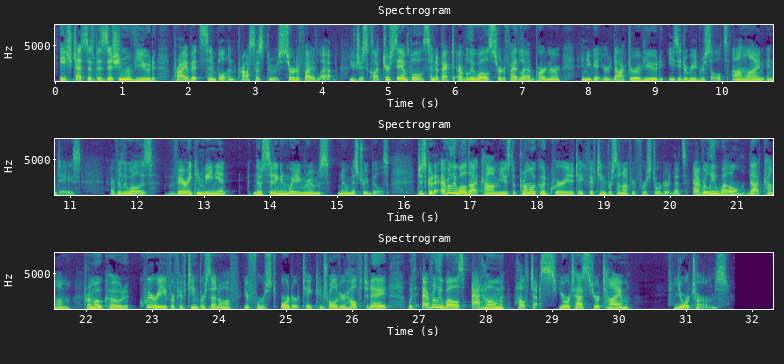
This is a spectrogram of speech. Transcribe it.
Each test is physician reviewed, private, simple, and processed through a certified lab. You just collect your sample, send it back to Everlywell's certified lab partner, and you get your doctor reviewed, easy to read results online in days. Everlywell is very convenient, no sitting in waiting rooms, no mystery bills. Just go to everlywell.com, use the promo code Queery to take 15% off your first order. That's everlywell.com, promo code Queery for 15% off your first order. Take control of your health today with Everlywell's at home health tests. Your test, your time, your terms.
